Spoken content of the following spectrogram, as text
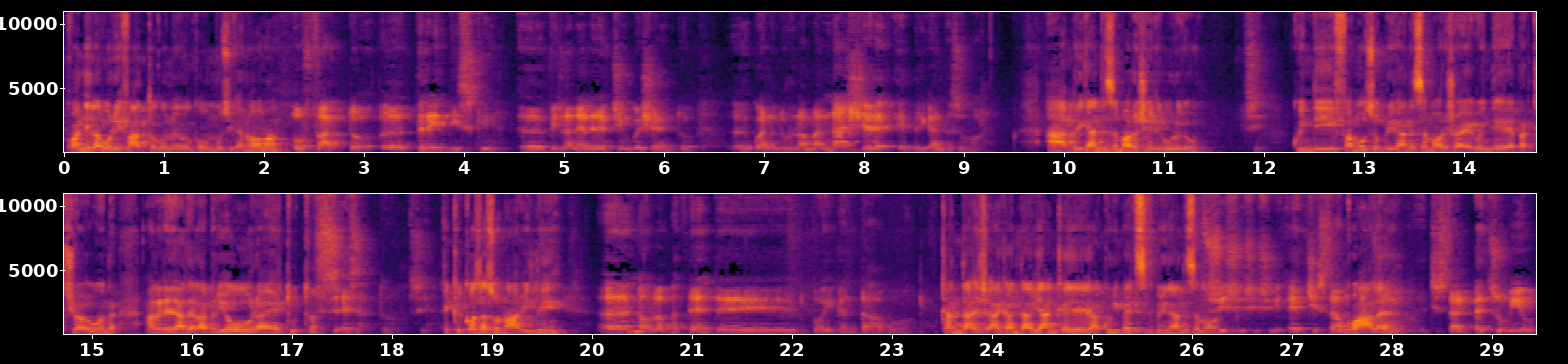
quanti lavori hai fatto con, con Musica Nova? Ho fatto eh, tre dischi, eh, Villanelle del Cinquecento, eh, Quando tornammo a nascere e Brigante Sonore. Ah, Brigante Samore c'eri pure tu. Sì. Quindi il famoso Brigante Samore, cioè quindi con- all'eredità della Priora e tutto. Sì, esatto, sì. E che cosa suonavi lì? Eh, no, la battente poi cantavo. Canta- cioè, cantavi anche alcuni pezzi di Brigante Samore? Sì, sì, sì, sì. E ci sta un Quale? pezzo, ci sta il pezzo mio,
